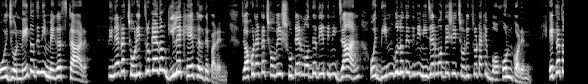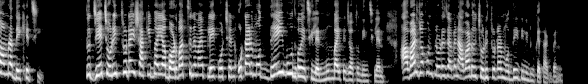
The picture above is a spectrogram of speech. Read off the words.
ওই জন্যেই তো তিনি মেগা স্টার তিনি একটা চরিত্রকে একদম গিলে খেয়ে ফেলতে পারেন। যখন একটা ছবির শ্যুটের মধ্যে দিয়ে তিনি যান, ওই দিনগুলোতে তিনি নিজের মধ্যে সেই চরিত্রটাকে বহন করেন। এটা তো আমরা দেখেছি। তো যে চরিত্রটাই সাকিব ভাইয়া বরবাদ সিনেমায় প্লে করছেন, ওটার মধ্যেই বুধ হয়েছিলেন, মুম্বাইতে যতদিন ছিলেন। আবার যখন ফ্লোরে যাবেন, আবার ওই চরিত্রটার মধ্যেই তিনি ঢুকে থাকবেন।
